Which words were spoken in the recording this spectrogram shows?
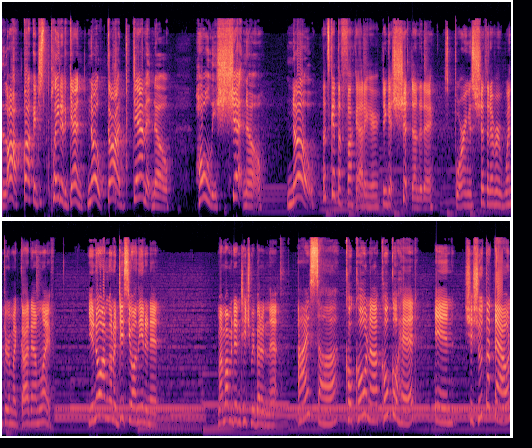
it. Ah, fuck, I just played it again. No, god damn it, no. Holy shit, no. No. Let's get the fuck out of here. Didn't get shit done today. It's boring as shit that ever went through in my goddamn life. You know I'm gonna diss you on the internet. My mama didn't teach me better than that. I saw Kokona Coco Head in Shisuta Town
